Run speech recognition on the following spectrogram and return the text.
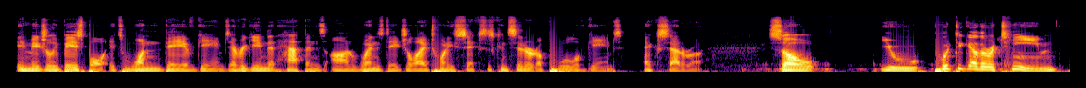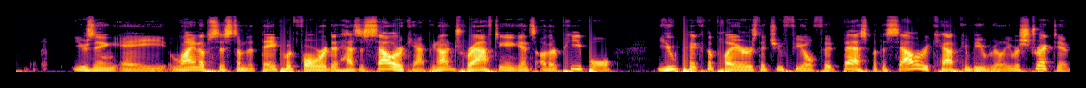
in Major League Baseball, it's one day of games. Every game that happens on Wednesday, July 26th, is considered a pool of games, etc. So you put together a team using a lineup system that they put forward that has a salary cap. You're not drafting against other people. You pick the players that you feel fit best, but the salary cap can be really restrictive.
